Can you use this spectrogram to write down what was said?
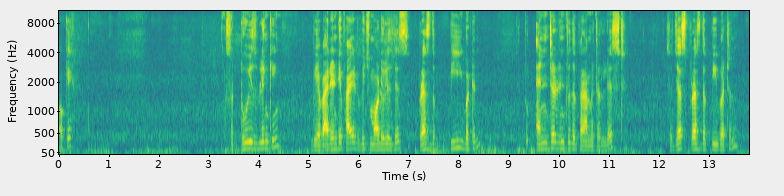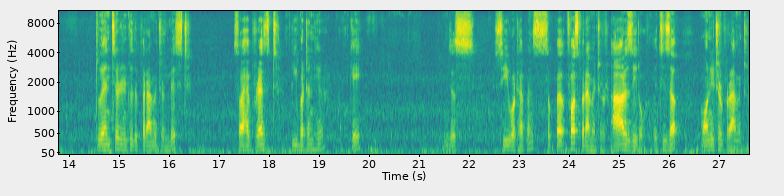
Okay? So 2 is blinking. We have identified which module is this. Press the p button to enter into the parameter list. So just press the p button to enter into the parameter list so I have pressed P button here okay. Just see what happens. So first parameter R0 which is a monitor parameter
